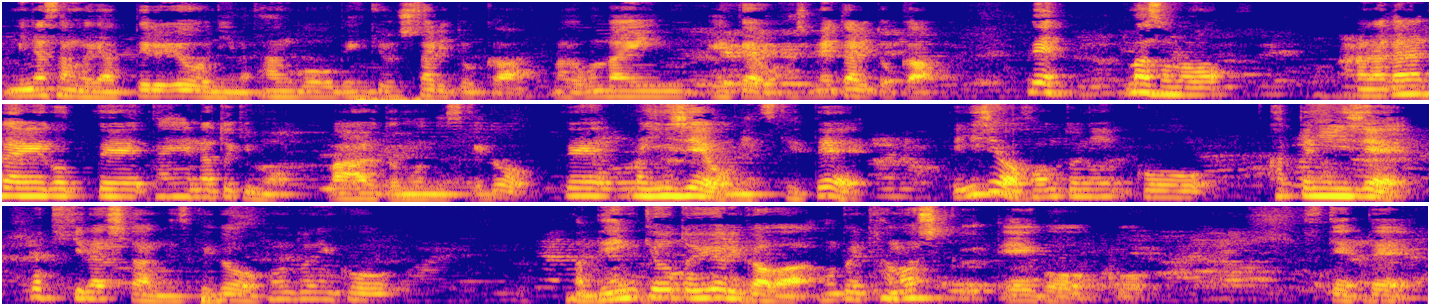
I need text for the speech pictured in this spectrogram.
皆さんがやってるように、まあ、単語を勉強したりとか、まあ、オンライン英会話を始めたりとか。で、まあ、そのまあ、なかなか英語って大変な時も、まあ、あると思うんですけど、で、まあ、EJ を見つけて、で EJ は本当にこう、勝手に EJ を聞き出したんですけど、本当にこう、まあ、勉強というよりかは、本当に楽しく英語をこう、聞けて、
